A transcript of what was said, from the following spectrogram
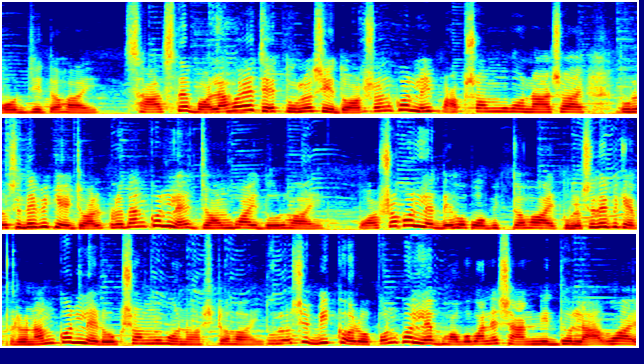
অর্জিত হয়। শাস্ত্রে বলা হয়েছে, তুলসী দর্শন করলেই পাপসমূহ নাশ হয়। তুলসী দেবীকে জল প্রদান করলে জম ভয় দূর হয়। স্পর্শ করলে দেহ পবিত্র হয়। তুলসী দেবীকে প্রণাম করলে রোগসমূহ নষ্ট হয়। তুলসী বৃক্ষ রোপণ করলে ভগবানের সান্নিধ্য লাভ হয়।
